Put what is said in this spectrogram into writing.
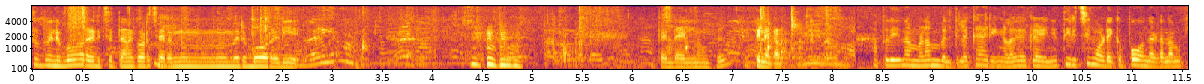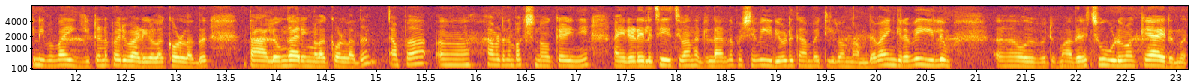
സുധുവിന് ബോറടിച്ചിട്ടാണ് കുറച്ചു നേരം നിന്ന് നിന്നൊരു ബോറടിയെ അപ്പൊ എന്തായാലും നമുക്ക് പിന്നെ കാണാം. അപ്പോൾ ഇത് നമ്മൾ അമ്പലത്തിലെ കാര്യങ്ങളൊക്കെ കഴിഞ്ഞ് തിരിച്ചിങ്ങോട്ടേക്ക് പോകുന്നുണ്ട് നമുക്ക് ഇനിയിപ്പോൾ വൈകിട്ടാണ് പരിപാടികളൊക്കെ ഉള്ളത് താലവും കാര്യങ്ങളൊക്കെ ഉള്ളത്. അപ്പോൾ അവിടെ നിന്ന് ഭക്ഷണമൊക്കെ കഴിഞ്ഞ് അതിന്റെ ഇടയിൽ ചേച്ചി വന്നിട്ടുണ്ടായിരുന്നു. പക്ഷേ വീഡിയോ എടുക്കാൻ പറ്റിയില്ല. ഒന്നാമത് ഭയങ്കര വെയിലും ഒരുമാതിരി ചൂടുമൊക്കെ ആയിരുന്നു.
